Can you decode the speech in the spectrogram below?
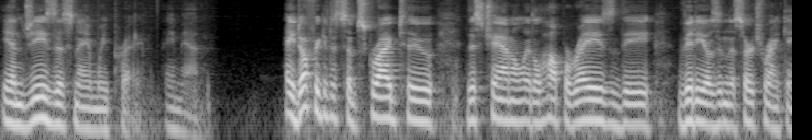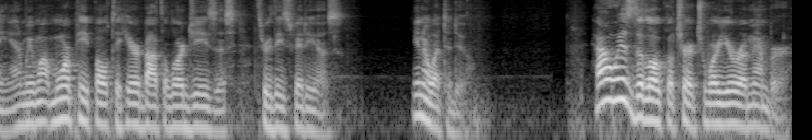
In Jesus' name we pray. Amen. Hey, don't forget to subscribe to this channel. It'll help raise the videos in the search ranking, and we want more people to hear about the Lord Jesus through these videos. You know what to do. How is the local church where you're a member?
